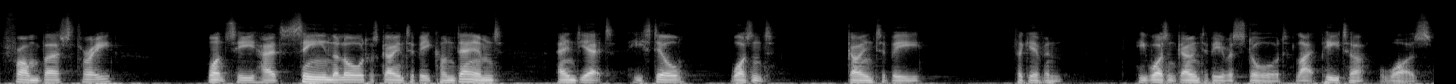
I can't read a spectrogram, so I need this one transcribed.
from verse 3 once he had seen the Lord was going to be condemned, and yet he still wasn't going to be forgiven. He wasn't going to be restored like Peter was.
